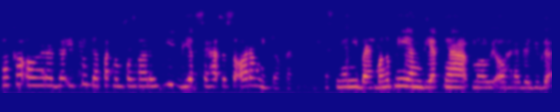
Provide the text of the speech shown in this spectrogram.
apakah olahraga itu dapat mempengaruhi diet sehat seseorang nih dokter? Pastinya nih banyak banget nih yang dietnya melalui olahraga juga.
